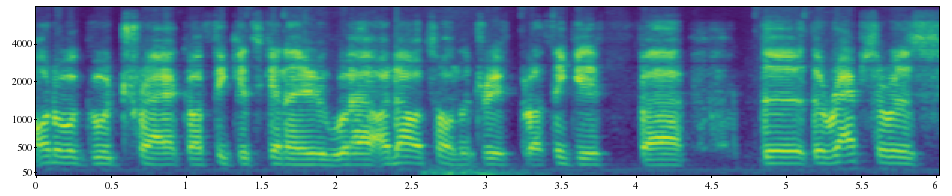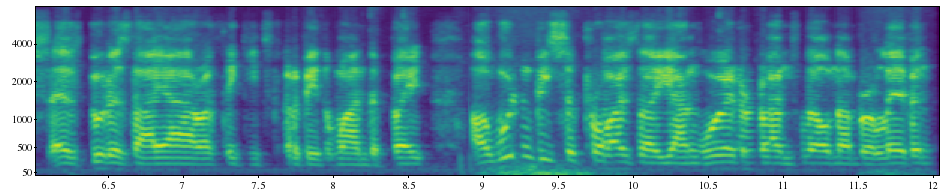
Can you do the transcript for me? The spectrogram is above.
Onto a good track. I think it's going to. Uh, I know it's on the drift, but I think if uh, the the Raps are as, as good as they are, I think it's got to be the one to beat. I wouldn't be surprised though. Young Werther runs well, number eleven,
